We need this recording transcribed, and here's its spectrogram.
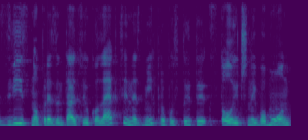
Звісно, презентацію колекції не зміг пропустити столичний бомонд.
